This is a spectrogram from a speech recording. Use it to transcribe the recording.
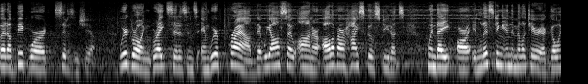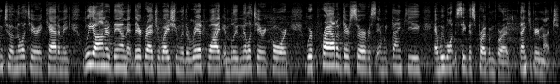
but a big word, citizenship. We're growing great citizens and we're proud that we also honor all of our high school students when they are enlisting in the military or going to a military academy. We honor them at their graduation with a red, white, and blue military cord. We're proud of their service and we thank you and we want to see this program grow. Thank you very much.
